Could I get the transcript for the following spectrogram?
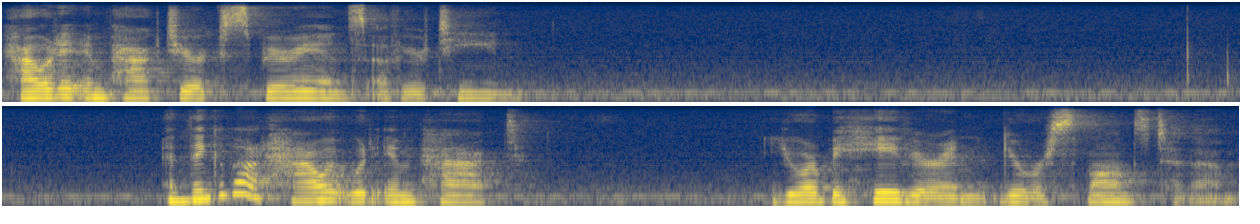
How would it impact your experience of your teen? And think about how it would impact your behavior and your response to them.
